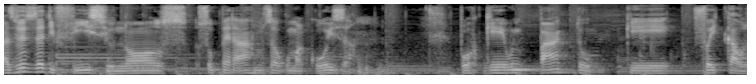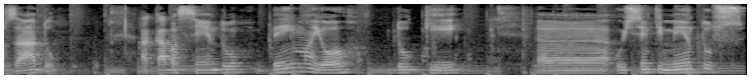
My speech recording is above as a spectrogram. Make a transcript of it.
Às vezes é difícil nós superarmos alguma coisa porque o impacto que foi causado acaba sendo bem maior do que uh, os sentimentos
